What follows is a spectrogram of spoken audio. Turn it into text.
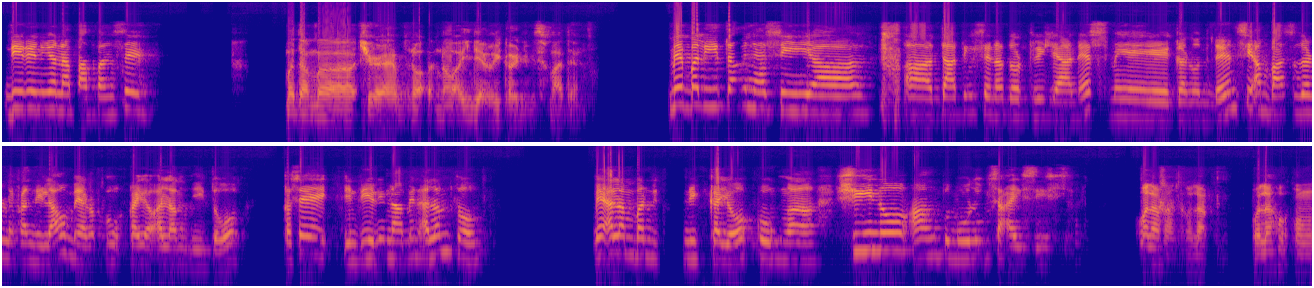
Hindi rin yun napapansin. Madam uh, Chair, I have no, no idea regarding this matter. May balita na si ah, ah, dating Senador Trillanes, may ganun din. Si Ambassador na kanila, o meron po kayo alam dito? Kasi hindi rin namin alam to. May alam ba ni, ni kayo kung ah, sino ang tumulong sa ISIS? Wala ka, wala. Wala ko kung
